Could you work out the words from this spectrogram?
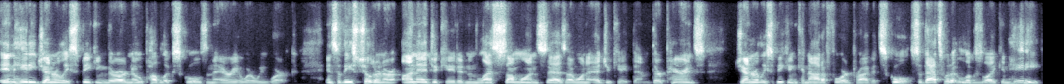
in Haiti, generally speaking, there are no public schools in the area where we work. And so these children are uneducated unless someone says, I want to educate them. Their parents, generally speaking, cannot afford private school. So that's what it looks mm-hmm. like in Haiti.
